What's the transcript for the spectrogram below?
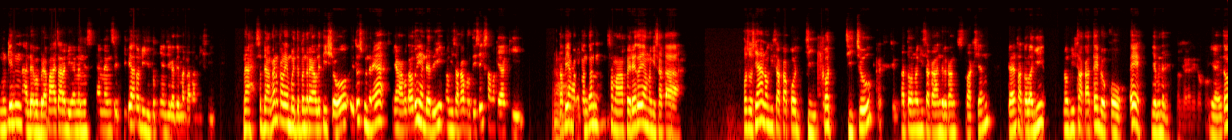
mungkin ada beberapa acara di MNC, MNC TV atau di YouTube-nya JKT48 TV nah sedangkan kalau yang bener-bener reality show itu sebenarnya yang aku tahu tuh yang dari Nogisaka 46 sama Keyaki Oh, tapi yang aku tonton sama Ferry itu yang Nogisaka. Khususnya Nogisaka Koji Kojichu atau Nogisaka Under Construction. Dan satu lagi Nogisaka Te Doko. Eh, ya bener ya. Oke, ada doko. Ya itu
